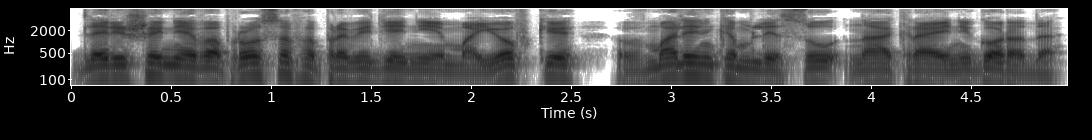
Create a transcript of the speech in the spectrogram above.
для решения вопросов о проведении маевки в маленьком лесу на окраине города.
